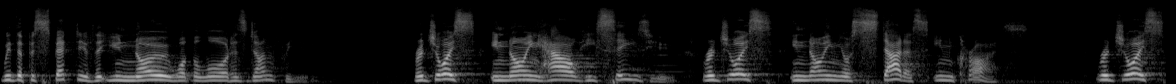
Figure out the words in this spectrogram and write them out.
with the perspective that you know what the Lord has done for you. Rejoice in knowing how he sees you. Rejoice in knowing your status in Christ. Rejoice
